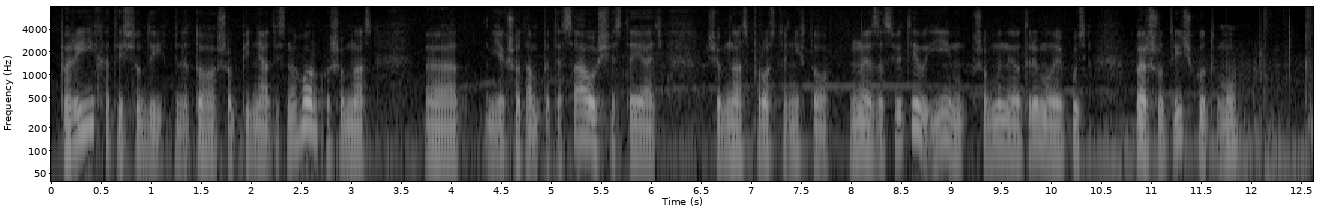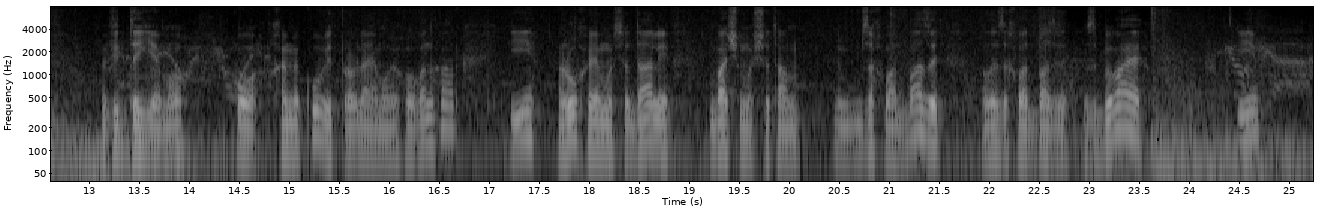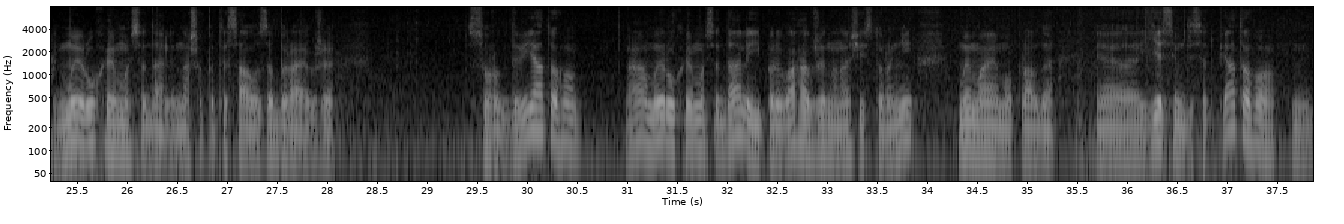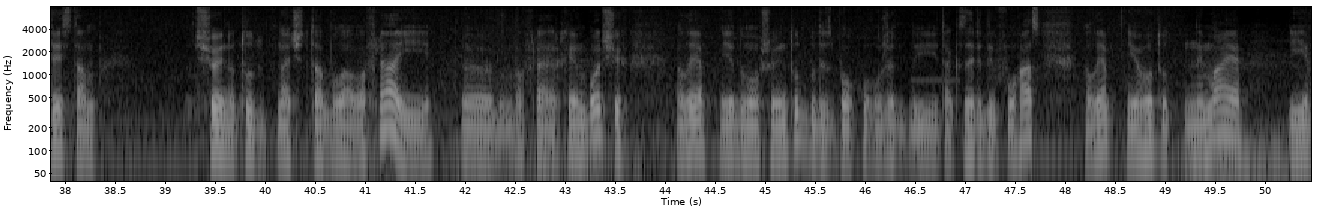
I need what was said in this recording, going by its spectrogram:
переїхати сюди, для того, щоб піднятися на горку, щоб нас, е, якщо там ПТСАУ ще стоять, щоб нас просто ніхто не засвітив і щоб ми не отримали якусь першу тичку, тому віддаємо по хам'яку, відправляємо його в ангар і рухаємося далі. Бачимо, що там захват бази, але захват бази збиває. І ми рухаємося далі. Наша ПТСАУ забирає вже 49-го, а ми рухаємося далі, і перевага вже на нашій стороні. Ми маємо, правда, е, є 75-го, десь там щойно тут, начебто, була вафля і е, вафля РХМ Борщик, але я думав, що він тут буде збоку, вже і так зарядив фугас, але його тут немає. І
